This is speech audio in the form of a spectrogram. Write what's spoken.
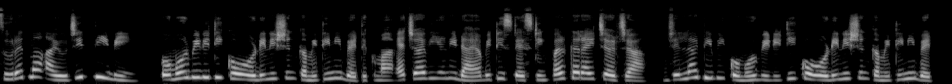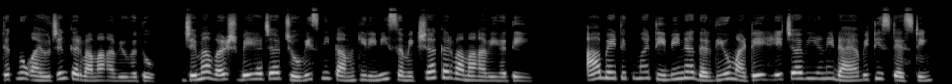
સુરતમાં આયોજિત ટીબી કોમોર્બિડિટી કોઓર્ડિનેશન કમિટીની બેઠકમાં એચઆઈવી અને ડાયાબિટીસ ટેસ્ટિંગ પર કરાઈ ચર્ચા. જિલ્લા ટીબી કોમોર્બિડિટી કોઓર્ડિનેશન કમિટીની બેઠકનું આયોજન કરવામાં આવ્યું હતું, જેમાં વર્ષ બે હજાર ચોવીસની કામગીરીની સમીક્ષા કરવામાં આવી હતી. આ બેઠકમાં ટીબીના દર્દીઓ માટે એચઆઈવી અને ડાયાબિટીસ ટેસ્ટિંગ,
